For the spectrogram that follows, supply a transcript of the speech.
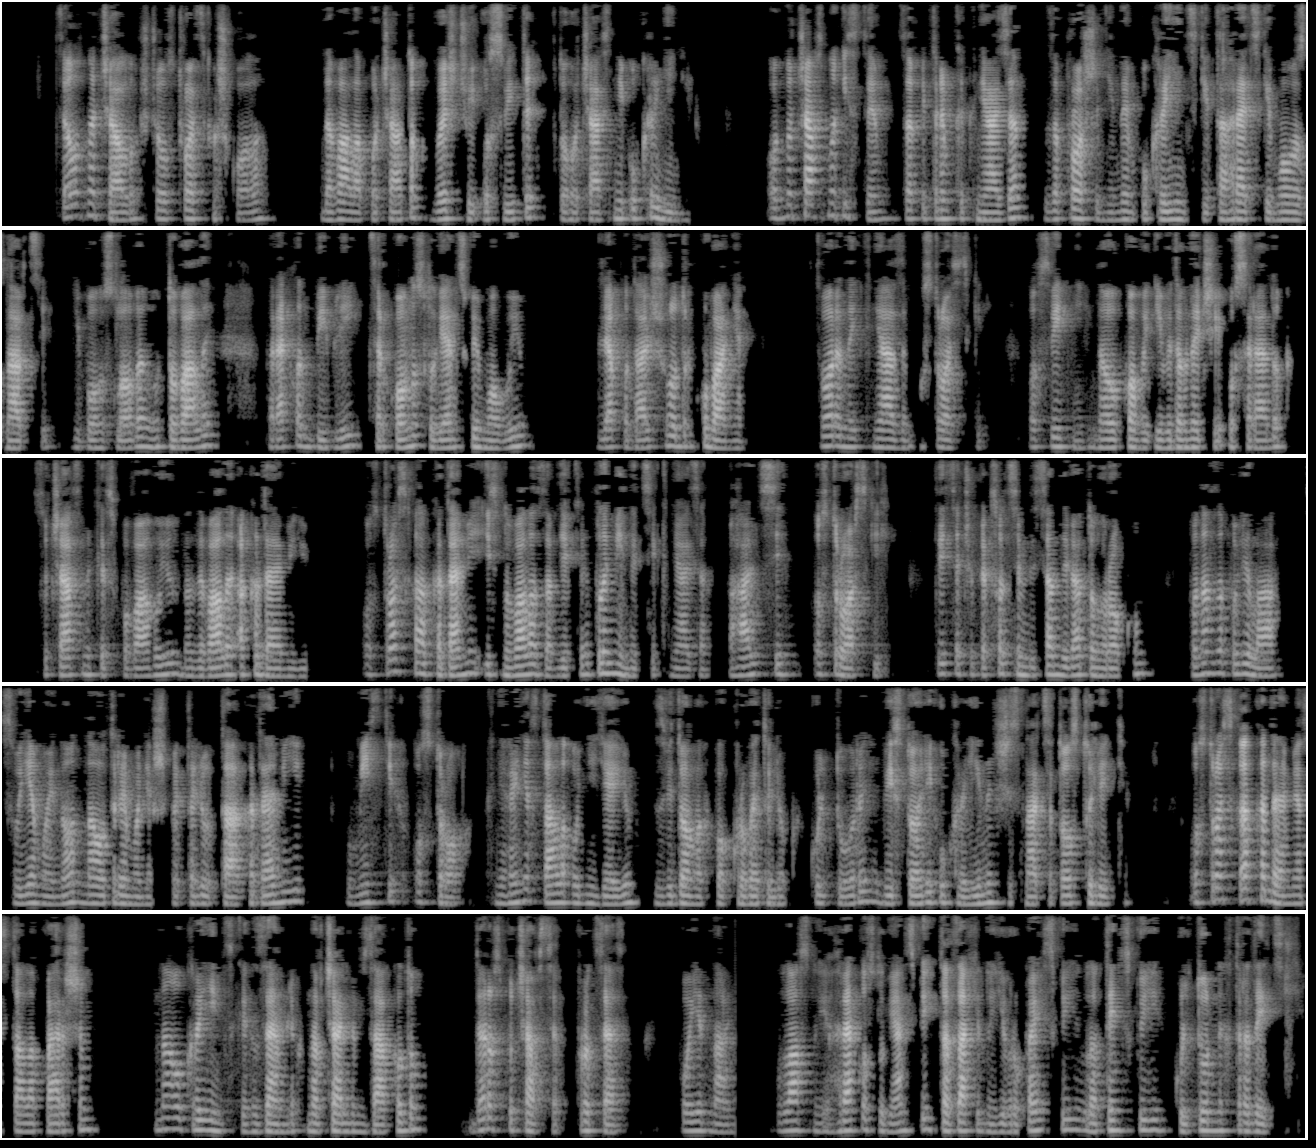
Це означало, що Острозька школа давала початок вищої освіти в тогочасній Україні. Одночасно із цим, за підтримки князя, запрошені ним українські та грецькі мовознавці і богослови готували переклад Біблії церковно-слов'янською мовою для подальшого друкування. Створений князем Острозький освітній, науковий і видавничий осередок сучасники з повагою називали академією. Острозька академія існувала завдяки племінниці князя Гальці Острозькій. 1579 року вона заповіла своє майно на отримання шпиталю та академії у місті Острог. Княгиня стала однією з відомих покровительок культури в історії України XVI століття. Острозька академія стала першим на українських землях навчальним закладом, де розпочався процес поєднання власної греко-слов'янської та західноєвропейської латинської культурних традицій.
